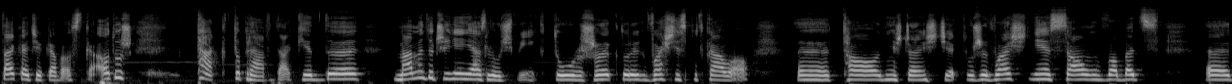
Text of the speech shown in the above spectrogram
taka ciekawostka. Otóż tak, to prawda, kiedy mamy do czynienia z ludźmi, którzy, których właśnie spotkało e, to nieszczęście, którzy właśnie są wobec, e,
